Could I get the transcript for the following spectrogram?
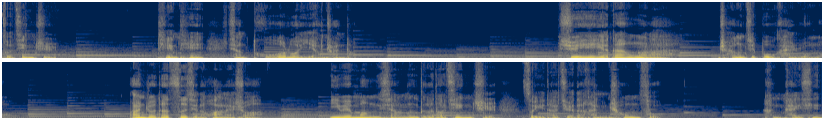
做兼职。天天像陀螺一样转动，学业也耽误了，成绩不堪入目。按照他自己的话来说，因为梦想能得到坚持，所以他觉得很充足，很开心。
